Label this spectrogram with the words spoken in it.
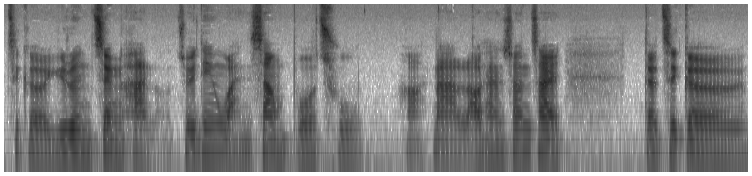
这个舆论震撼哦。昨天晚上播出，啊，那老坛酸菜的这个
